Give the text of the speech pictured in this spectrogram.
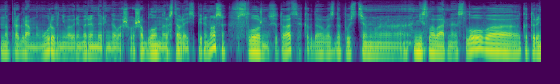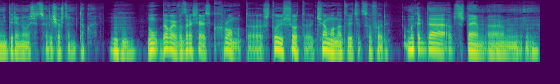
на программном уровне во время рендеринга вашего шаблона расставлять переносы в сложных ситуациях, когда у вас, допустим, э, несловарное слово, которое не переносится, или еще что-нибудь такое. Угу. Ну, давай, возвращаясь к хрому-то, что еще-то? Чем он ответит Safari? Мы когда обсуждаем эм,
